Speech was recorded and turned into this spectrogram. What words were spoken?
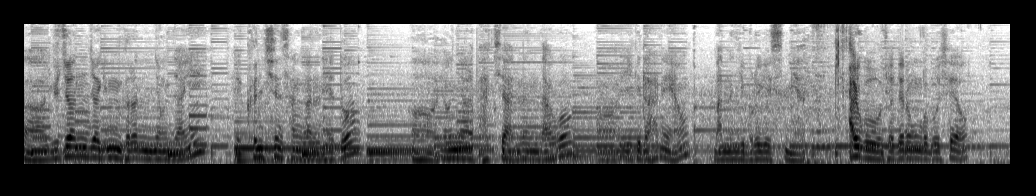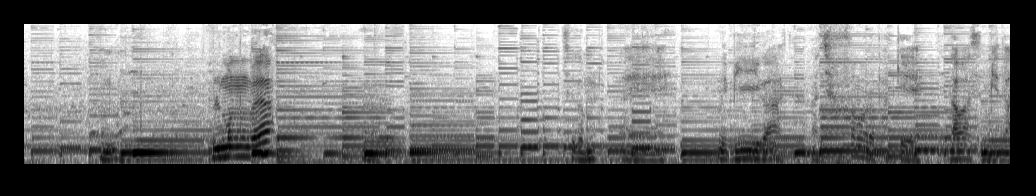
어, 유전적인 그런 영장이 예, 근친 상관을 해도 어, 영향을 받지 않는다고 어, 얘기를 하네요. 맞는지 모르겠습니다. 아이고 저 내려온 거 보세요. 음, 물 먹는 거야? 음. 지금 예, 우리 미희가 처음으로 밖에 나왔습니다.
